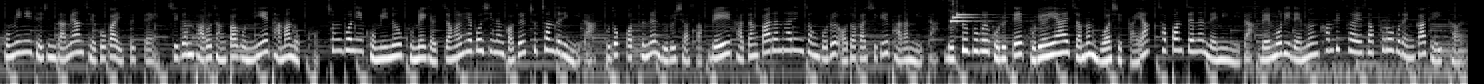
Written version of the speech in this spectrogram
고민이 되신다면 재고가 있을 때 지금 바로 장바구니에 담아놓고 충분히 고민 후 구매 결정을 해보시는 것을 추천드립니다. 구독 버튼을 누르셔서 매일 가장 빠른 할인 정보를 얻어가시길 바랍니다. 노트북을 고를 때 고려해야 할 점은 무엇일까요? 첫 번째는 램입니다. 메모리 램은 컴퓨터에서 프로그램과 데이터를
